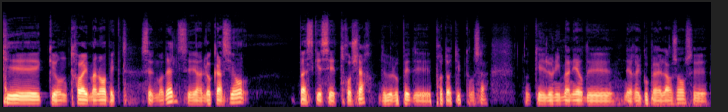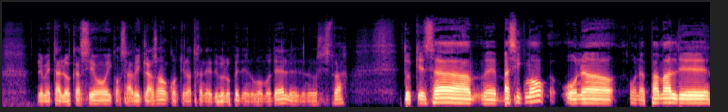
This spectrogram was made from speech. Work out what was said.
qu'on travaille maintenant avec ce modèle. C'est en location parce que c'est trop cher de développer des prototypes comme ça. Donc l'unique manière de, de récupérer l'argent, c'est le mettre en location et comme ça, avec l'argent, on continue en train de développer des nouveaux modèles, de nouvelles histoires. Donc ça, mais basiquement, on a, on a pas mal de,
